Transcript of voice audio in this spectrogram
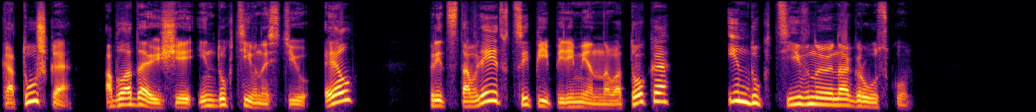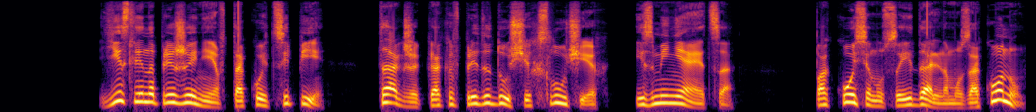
Катушка, обладающая индуктивностью L, представляет в цепи переменного тока индуктивную нагрузку. Если напряжение в такой цепи, так же, как и в предыдущих случаях, изменяется по косинусоидальному закону,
